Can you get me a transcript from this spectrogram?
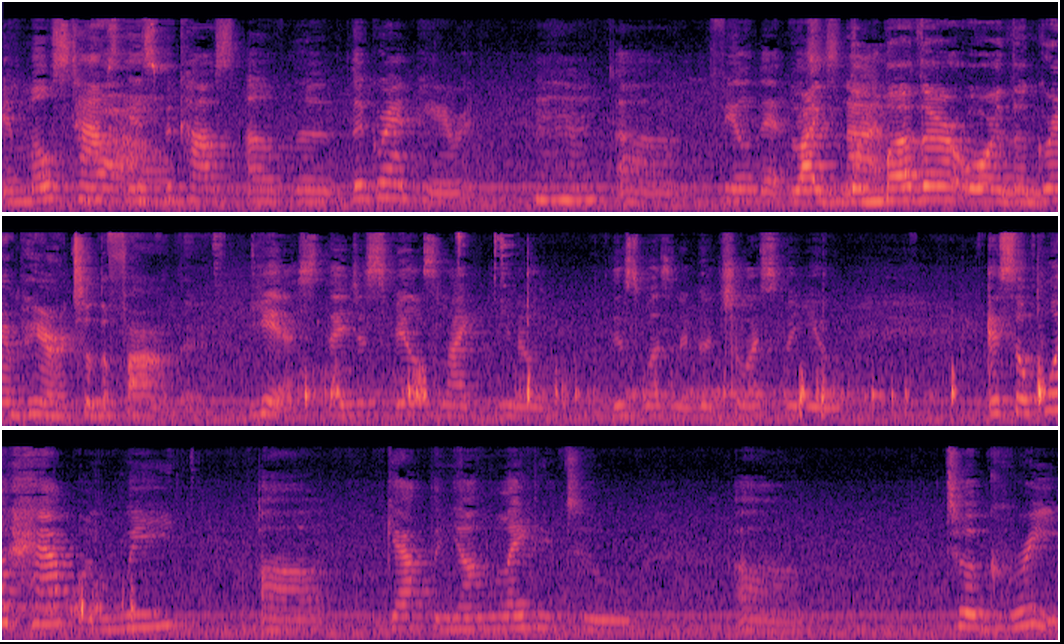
And most times it's because of the, the grandparent Mm-hmm. uh, feel that Like the not, mother or the grandparent to the father. Yes, they just feels like you know this wasn't a good choice for you. And so what happened? We got the young lady to uh, to agree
